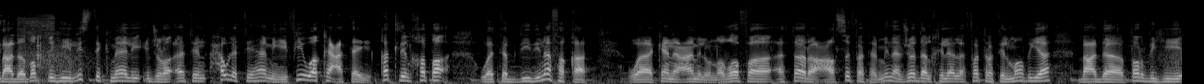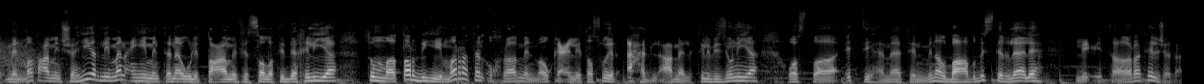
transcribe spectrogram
بعد ضبطه لاستكمال إجراءات حول اتهامه في واقعتي قتل خطأ وتبديد نفقة. وكان عامل النظافة أثار عاصفة من الجدل خلال الفترة الماضية بعد طرده من مطعم شهير لمنعه من تناول الطعام في الصالة الداخلية ثم طرده مرة أخرى من موقع لتصوير أحد الأعمال التلفزيونية وسط اتهامات من البعض باستغلاله لإثارة الجدل.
